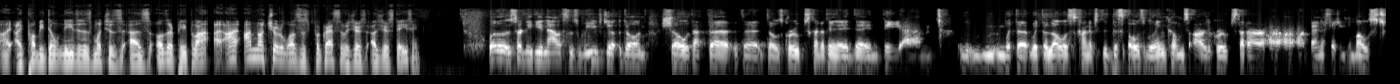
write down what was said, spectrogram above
I, I probably don't need it as much as, as other people. I, I I'm not sure it was as progressive as you're as you're stating. Well, certainly the analysis we've done show that the, the those groups kind of in, in the, in the um, with the with the lowest kind of disposable incomes are the groups that are, are, are benefiting the most.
